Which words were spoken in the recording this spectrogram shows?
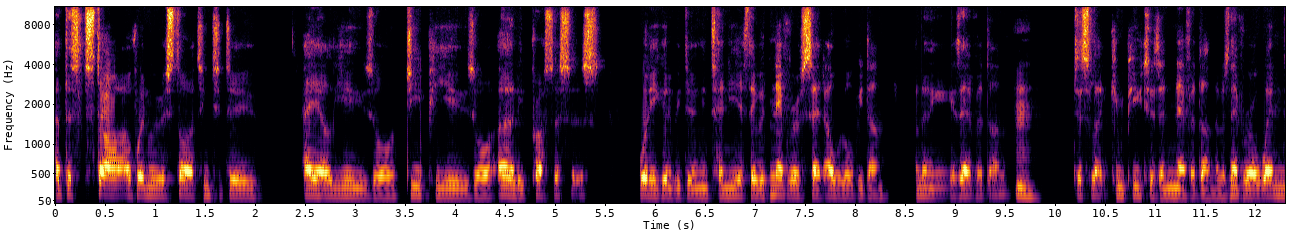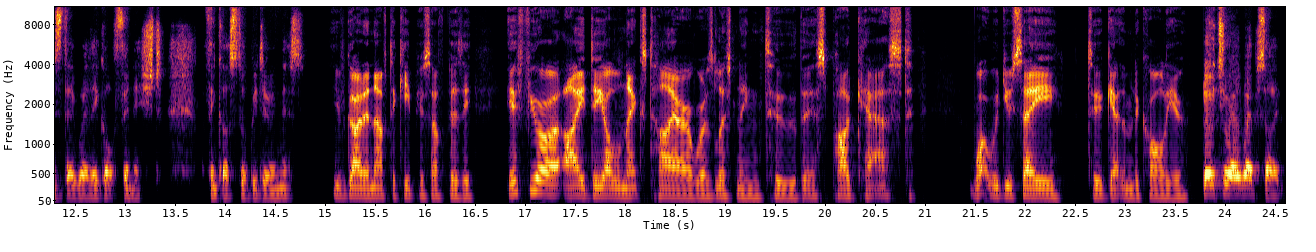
at the start of when we were starting to do ALUs or GPUs or early processors, what are you going to be doing in 10 years? They would never have said, oh, we'll all be done. I don't think it's ever done. Mm just like computers are never done. There was never a Wednesday where they got finished. I think I'll still be doing this. You've got enough to keep yourself busy. If your ideal next hire was listening to this podcast, what would you say to get them to call you? Go to our website.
